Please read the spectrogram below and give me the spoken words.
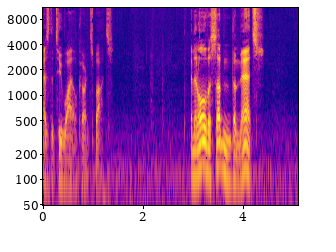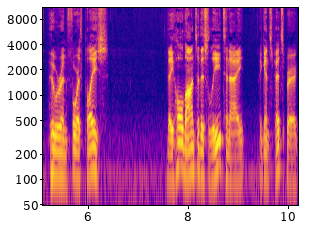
as the two wild card spots. And then all of a sudden, the Mets, who were in fourth place, they hold on to this lead tonight against Pittsburgh.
